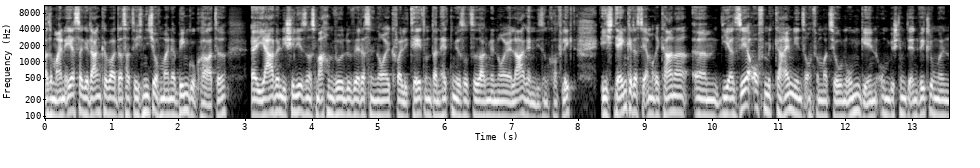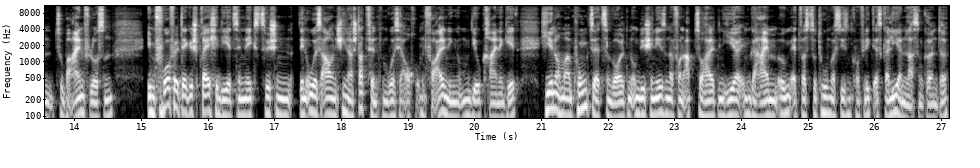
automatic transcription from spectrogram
also mein erster Gedanke war, das hatte ich nicht auf meiner Bingo-Karte. Äh, ja, wenn die Chinesen das machen würden, wäre das eine neue Qualität und dann hätten wir sozusagen eine neue Lage in diesem Konflikt. Ich denke, dass die Amerikaner, ähm, die ja sehr offen mit Geheimdienstinformationen umgehen, um bestimmte Entwicklungen zu beeinflussen, im Vorfeld der Gespräche, die jetzt demnächst zwischen den USA und China stattfinden, wo es ja auch und vor allen Dingen um die Ukraine geht, hier nochmal einen Punkt setzen wollten, um die Chinesen davon abzuhalten, hier im Geheimen irgendetwas zu tun, was diesen Konflikt eskalieren lassen könnte.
